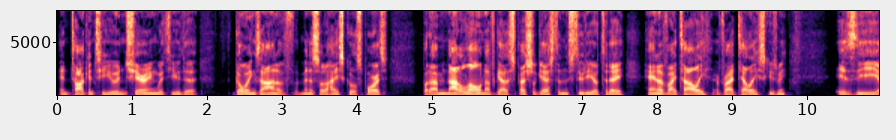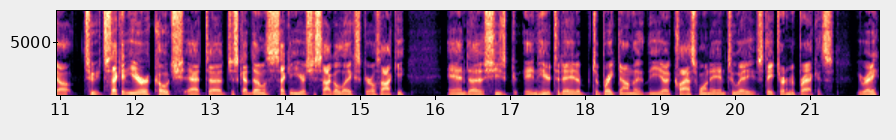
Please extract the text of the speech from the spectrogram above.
and talking to you and sharing with you the goings on of Minnesota high school sports, but I'm not alone. I've got a special guest in the studio today, Hannah Vitali, or Vitelli, excuse me, is the uh, two, second year coach at, uh, just got done with second year at Chisago Lakes girls hockey and uh, she's in here today to, to break down the, the uh, Class 1A and 2A state tournament brackets. You ready?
